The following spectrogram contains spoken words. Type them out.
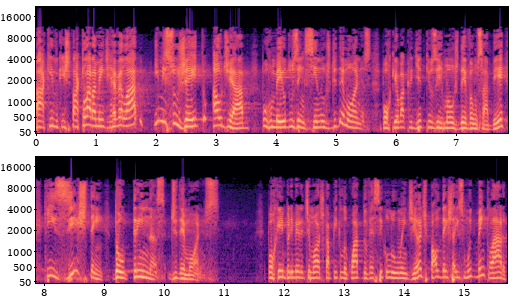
àquilo que está claramente revelado, e me sujeito ao diabo por meio dos ensinos de demônios. Porque eu acredito que os irmãos devam saber que existem doutrinas de demônios. Porque em 1 Timóteo capítulo 4, do versículo 1 em diante, Paulo deixa isso muito bem claro.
